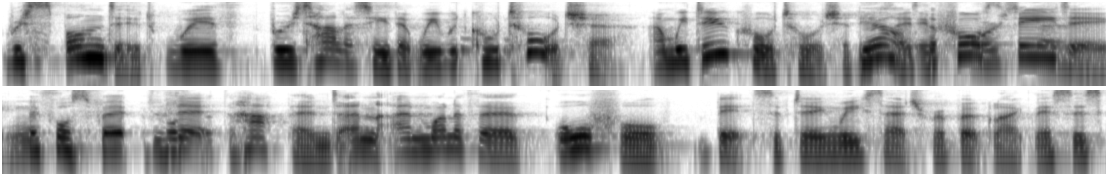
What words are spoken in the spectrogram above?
responded with brutality that we would call torture. And we do call torture these Yeah. days. The force force feeding force fed- force that happened. And, and one of the awful bits of doing research for a book like this is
